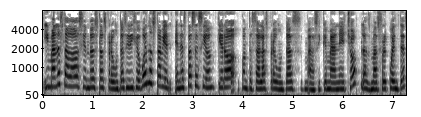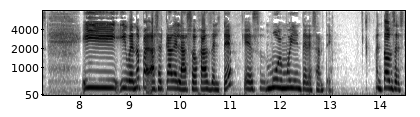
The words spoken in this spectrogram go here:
y me han estado haciendo estas preguntas y dije, bueno, está bien, en esta sesión quiero contestar las preguntas así que me han hecho, las más frecuentes. Y, bueno, acerca de las hojas del té, que es muy, muy interesante. Entonces,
